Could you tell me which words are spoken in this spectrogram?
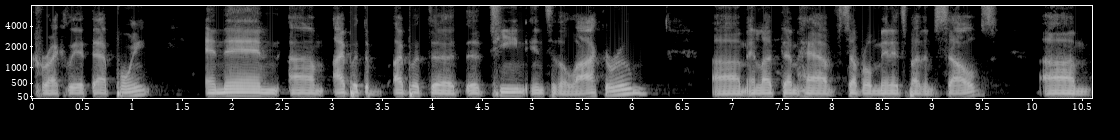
correctly at that point. And then um, I put the I put the the team into the locker room um, and let them have several minutes by themselves um,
